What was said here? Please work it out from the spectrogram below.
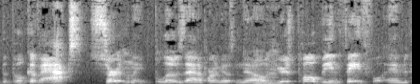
The book of Acts certainly blows that apart and goes, no, mm-hmm. here's Paul being faithful. And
